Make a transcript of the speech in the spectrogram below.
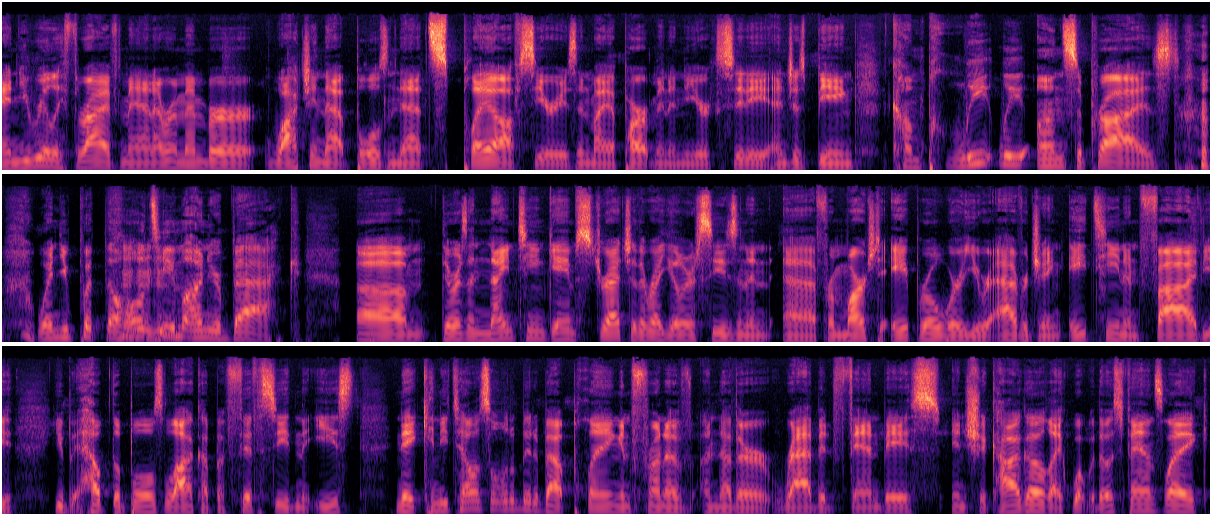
And you really thrived, man. I remember watching that Bulls Nets playoff series in my apartment in New York City and just being completely unsurprised when you put the whole team on your back. Um, there was a 19 game stretch of the regular season in, uh, from March to April where you were averaging 18 and 5. You, you helped the Bulls lock up a fifth seed in the East. Nate, can you tell us a little bit about playing in front of another rabid fan base in Chicago? Like, what were those fans like?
